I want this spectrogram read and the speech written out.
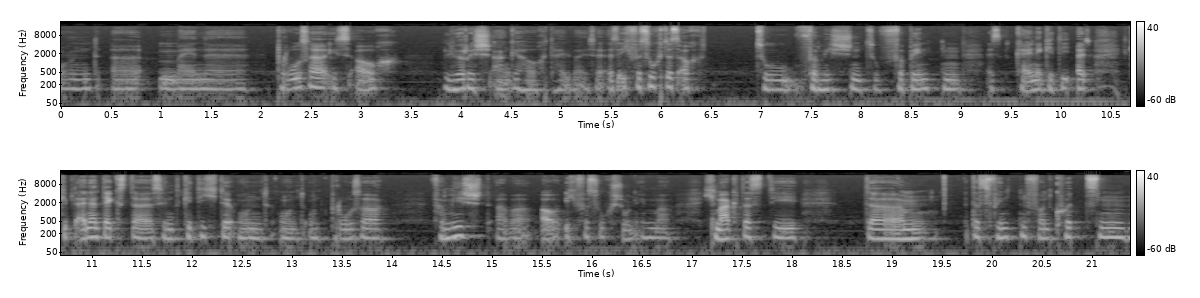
und äh, meine Prosa ist auch lyrisch angehaucht teilweise. Also ich versuche das auch zu vermischen, zu verbinden. Es, keine also es gibt einen Text, da sind Gedichte und, und, und Prosa vermischt, aber auch ich versuche schon immer. Ich mag das, die, der, das Finden von kurzen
